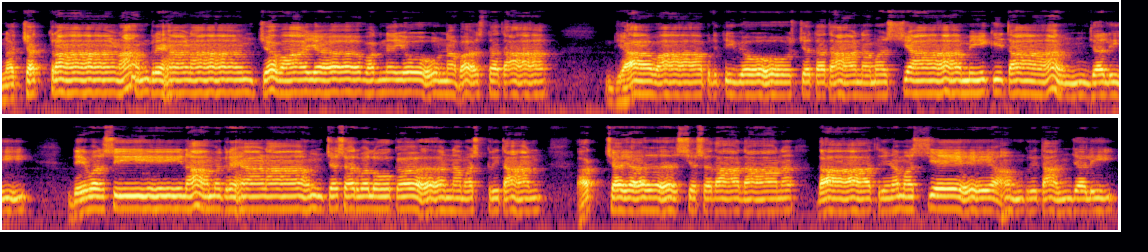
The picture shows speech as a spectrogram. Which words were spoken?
नक्षत्राणां ग्रहाणां च वायवग्नयो नभस्तथा। द्यावा पृथिव्योश्च तथा नमस्यामि किताञ्जलि देवर्षीणां ग्रहाणां च सर्वलोकनमस्कृतान्। अक्षयस्य सदा दान दातृणमस्येऽहं कृताञ्जलि।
